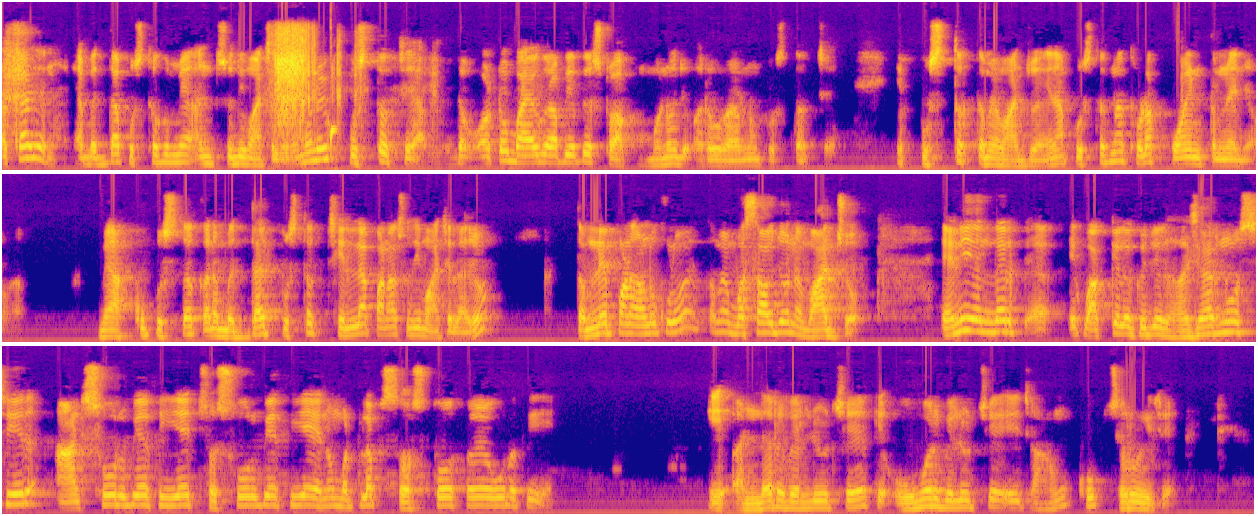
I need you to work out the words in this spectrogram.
લખા છે ને? આ બધા પુસ્તકો મેં અંત સુધી વાંચેલા મને એક પુસ્તક છે the autobiography of the stock Manoj અરોરાનું પુસ્તક છે. એ પુસ્તક તમે વાંચજો. એના પુસ્તકના થોડા પોઈન્ટ તમને જણાવ. મેં આખું પુસ્તક અને બધા જ પુસ્તક છેલ્લા પાના સુધી વાંચેલા છો તમને પણ અનુકૂળ હોય, તમે વસાવજો અને વાંચજો. એની અંદર એક વાક્ય લખ્યું છે હજારનો શેર આઠસો રૂપિયા થઈ જાય છસો રૂપિયા થઈ જાય એનો મતલબ સસ્તો થયો એવું નથી. એ અંડર વેલ્યુડ છે કે ઓવર વેલ્યુડ છે એ જાણવું ખૂબ જરૂરી છે.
